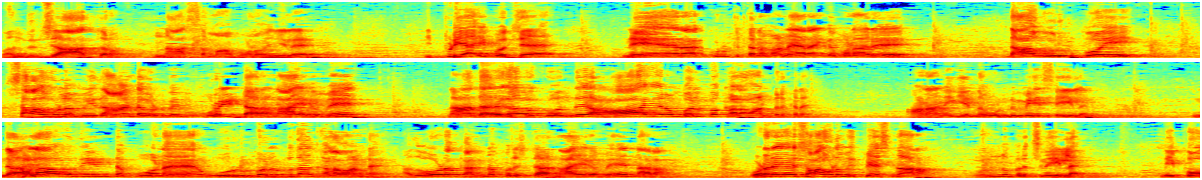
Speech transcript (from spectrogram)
வந்துச்சு ஆத்திரம். நாசமா போனவங்களே. இப்படி ஆகி போச்சே நேரா குருட்டுத்தனமா நேரா எங்க போனாரு? நாகூருக்கு போய் சாகுல மீது ஆண்டவர்கிட்ட போய் முறையிட்டாரா நாயகமே நான் தர்காவுக்கு வந்து ஆயிரம் பல்பை களவாண்டு ஆனால் அன்றைக்கி என்ன ஒன்றுமே செய்யலை. இந்த அலாவுதீன்ட்ட போன ஒரு பல்பு தான் களவாண்டேன் அதோட கண்ணை பறிச்சிட்டார் நாயகமே என்னாராம்? உடனே சாகுலமி பேசினாராம். ஒன்றும் பிரச்சனை இல்லை. நீ போ.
